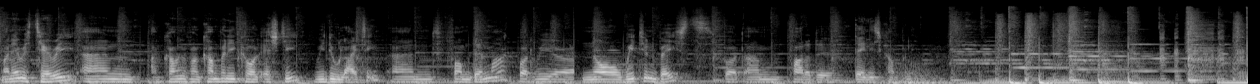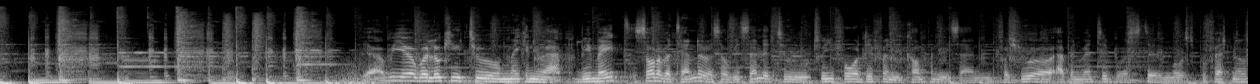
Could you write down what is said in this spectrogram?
My name is Terry and I'm coming from a company called SG. We do lighting and from Denmark, but we are Norwegian based, but I'm part of the Danish company. Yeah, we uh, were looking to make a new app. We made sort of a tender, so we sent it to three, four different companies, and for sure Appinventiv was the most professional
